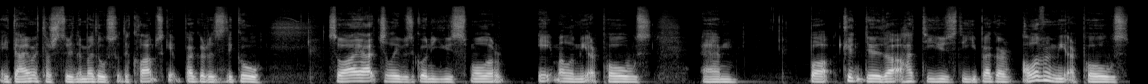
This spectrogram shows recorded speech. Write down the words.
uh, diameters through the middle. So the clamps get bigger as they go. So I actually was going to use smaller eight millimeter poles. Um, but couldn't do that. I had to use the bigger 11 metre poles,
